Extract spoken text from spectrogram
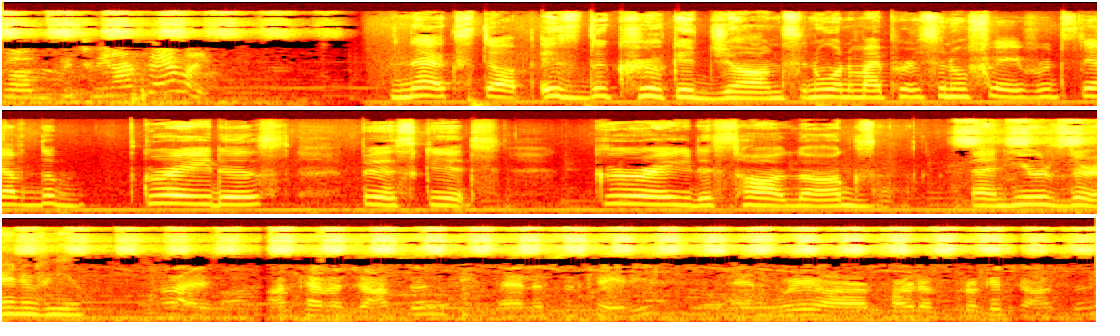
well, between our families. Next up is the Crooked Johnson, one of my personal favorites. They have the greatest biscuits, greatest hot dogs, and here's their interview. Hi, I'm Kevin Johnson, and this is Katie, and we are part of Crooked Johnson,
